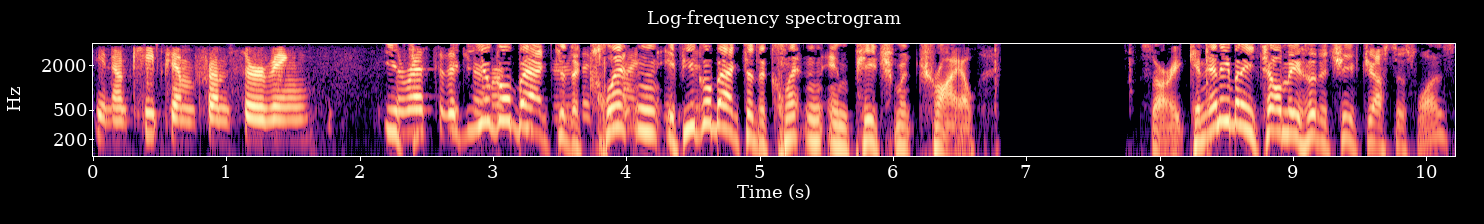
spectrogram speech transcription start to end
you know, keep him from serving if, the rest of the if you go back to the Clinton, if you go back to the Clinton impeachment trial, sorry, can anybody tell me who the Chief Justice was?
